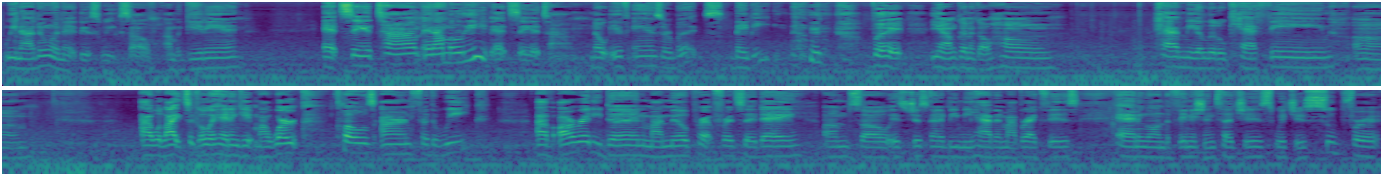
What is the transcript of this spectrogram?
We not doing that this week. So I'm gonna get in at said time and I'm gonna leave at said time. No ifs, ands, or buts, baby. but yeah, I'm gonna go home, have me a little caffeine. Um, I would like to go ahead and get my work clothes ironed for the week. I've already done my meal prep for today. Um, so it's just gonna be me having my breakfast, adding on the finishing touches, which is super,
